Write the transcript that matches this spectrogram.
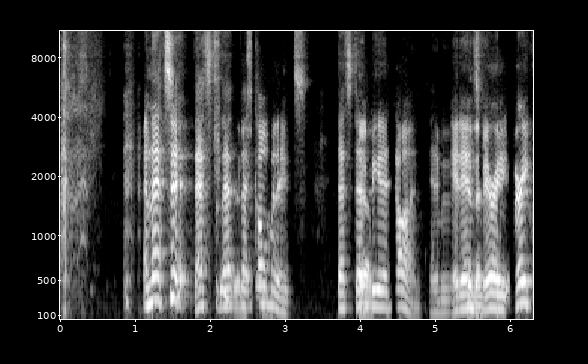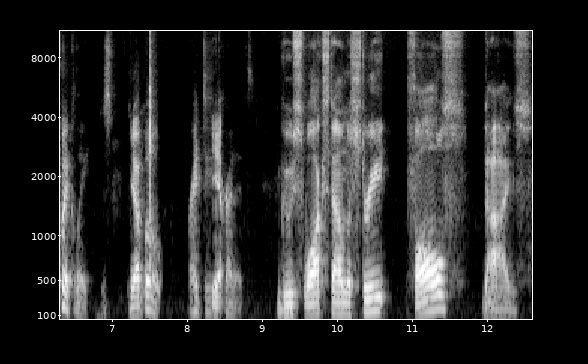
and that's it. That's that. That innocent. culminates. That's Yeah. Deadbeat at Dawn, and it, it ends then- very, very quickly. Just Yep. boom, right to the Yep. credits. Goose walks down the street, falls, dies.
